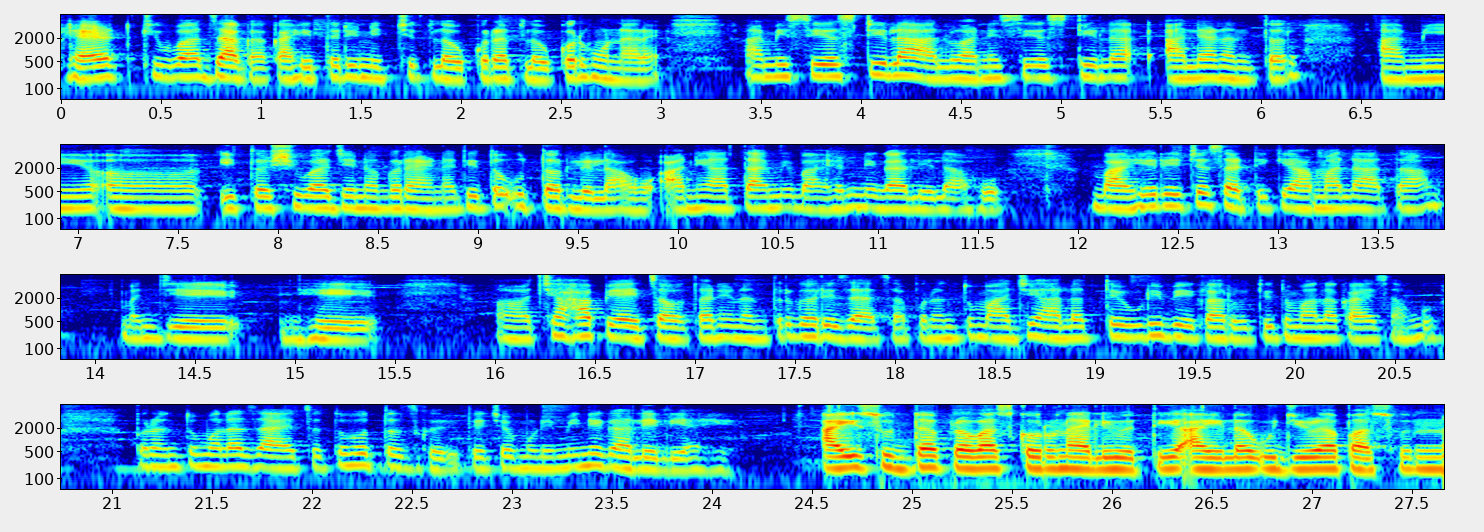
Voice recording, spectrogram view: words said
फ्लॅट किंवा जागा काहीतरी निश्चित लवकरात लवकर होणार आहे. आम्ही सी एस टीला आलो आणि सी एस टीला आल्यानंतर आम्ही इथं शिवाजीनगर आहे ना तिथं उतरलेलो आहो. आणि आता आम्ही बाहेर निघालेलो आहो. बाहेर याच्यासाठी की आम्हाला आता म्हणजे हे चहा प्यायचा होता आणि नंतर घरी जायचा. परंतु माझी हालत तर एवढी बेकार होती तुम्हाला काय सांगू? परंतु मला जायचं तर होतंच घरी. त्याच्यामुळे मी निघालेली आहे. आईसुद्धा प्रवास करून आली होती. आईला उजिळापासून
